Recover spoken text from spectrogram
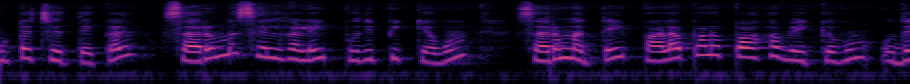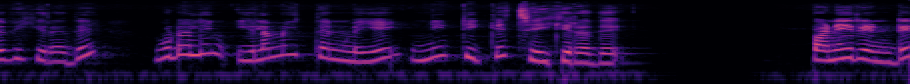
ஊட்டச்சத்துக்கள் சரும செல்களை புதுப்பிக்கவும் சருமத்தை பளபளப்பாக வைக்கவும் உதவுகிறது உடலின் இளமைத்தன்மையை நீட்டிக்கச் செய்கிறது. பனிரெண்டு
